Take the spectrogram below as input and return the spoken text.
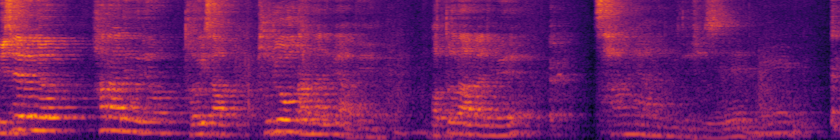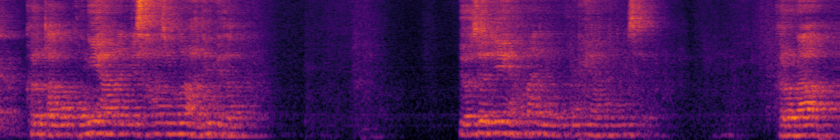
이제는요, 하나님은요, 더 이상 두려운 하나님이 아니에요. 어떤 하나님이에요? 사랑의 하나님이 되셨어요. 그렇다고 공의의 하나님이 사라진 건 아닙니다. 여전히 하나님은 공의의 하나님이세요. 그러나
